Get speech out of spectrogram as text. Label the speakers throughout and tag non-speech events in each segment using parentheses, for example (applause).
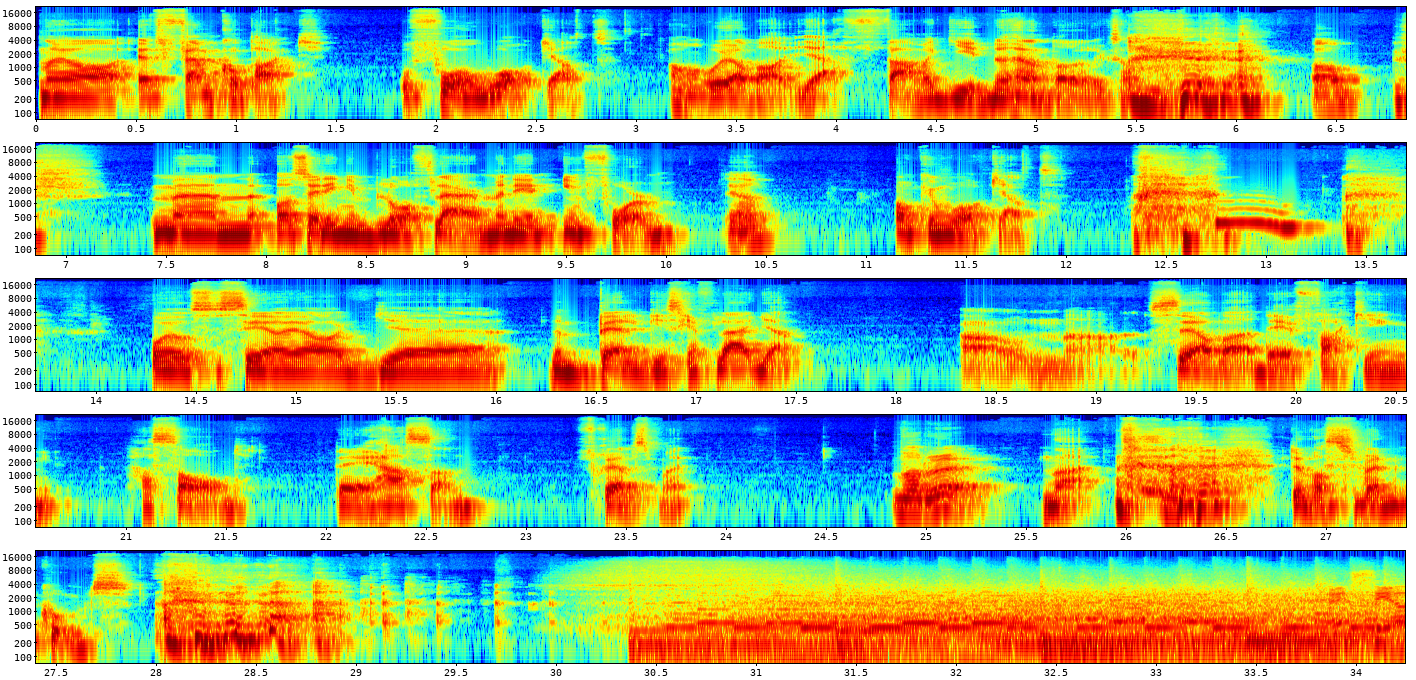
Speaker 1: när jag ett 5K-pack och får en walkout.
Speaker 2: Ja.
Speaker 1: Och jag bara, ja fan vad gid, nu händer det liksom. (laughs)
Speaker 2: Ja.
Speaker 1: men, och så är det ingen blå flare, men det är en inform
Speaker 2: Ja.
Speaker 1: och en walkout. (laughs) och så ser jag eh, den belgiska flaggan.
Speaker 2: Oh, nej.
Speaker 1: Så jag bara, det är fucking Hazard. Det är Hassan. Fräls mig.
Speaker 2: Var det det?
Speaker 1: Nej, (laughs) det var Sven Kuntz.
